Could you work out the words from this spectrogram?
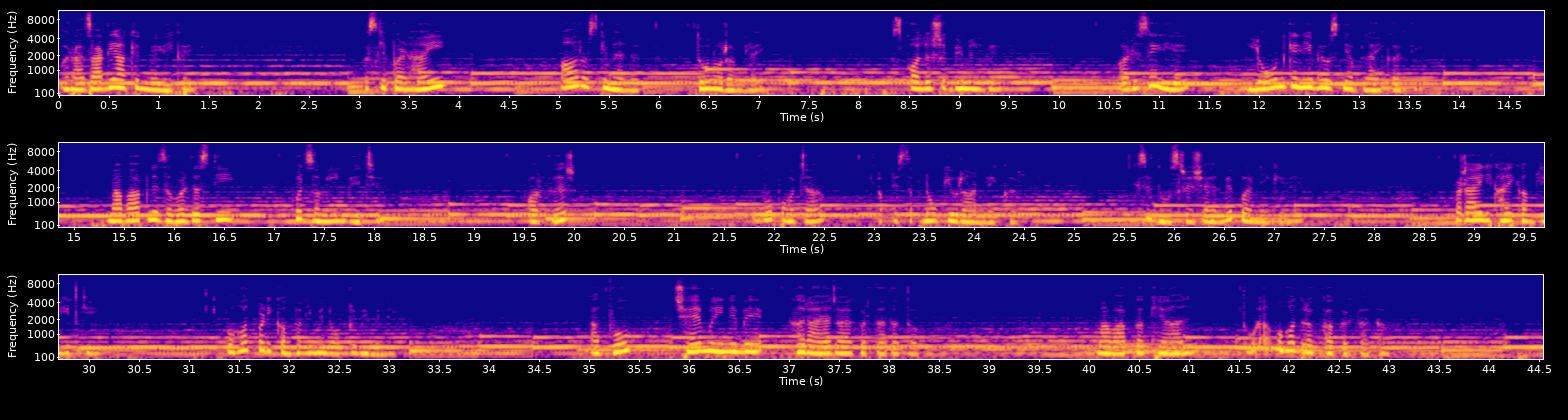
और आज़ादी आखिर मिल ही गई। उसकी पढ़ाई और उसकी मेहनत दोनों रंग लाई। स्कॉलरशिप भी मिल गई। और इसीलिए लोन के लिए भी उसने अप्लाई कर दी। माँ बाप ने ज़बरदस्ती कुछ ज़मीन बेचे और फिर वो पहुँचा अपने सपनों की उड़ान लेकर किसी दूसरे शहर में पढ़ने के लिए। पढ़ाई लिखाई कंप्लीट की। एक बहुत बड़ी कंपनी में नौकरी भी मिली। अब वो छः महीने में घर आया जाया करता था तब। माँ बाप का ख्याल थोड़ा बहुत रखा करता था।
